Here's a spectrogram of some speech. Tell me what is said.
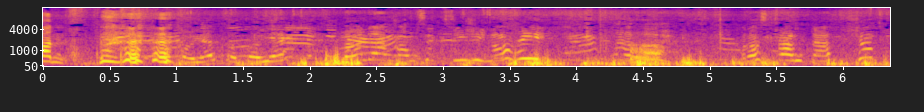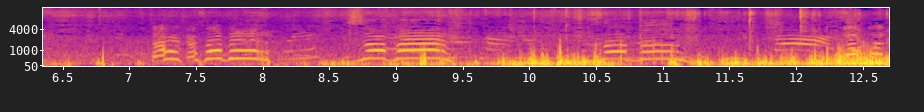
A... To je, to, to je. Mladá, vám se kříží nohy. Rozplantat, šup. Tak a zaber. Zaber. Zaber. Zaber.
